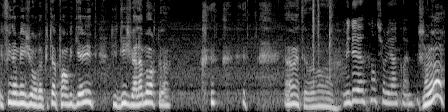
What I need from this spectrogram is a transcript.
et finir mes jours. Bah putain, pas envie d'y aller. Tu te dis, je vais à la mort, toi. ah ouais, t'es vraiment. Mais des accents sur les A quand même. Ils sont là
